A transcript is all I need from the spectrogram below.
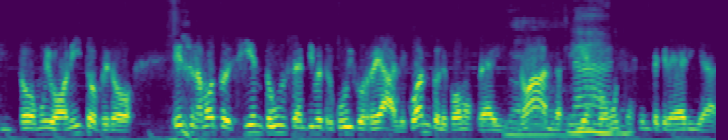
y todo muy bonito, pero es una moto de 101 centímetros cúbicos reales, ¿cuánto le podemos pedir? No, No, anda así bien Claro. como mucha gente creería.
